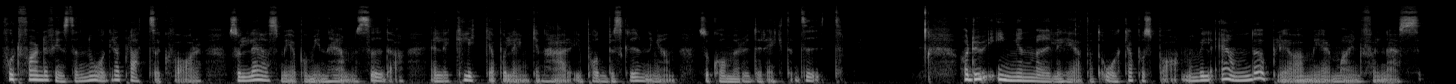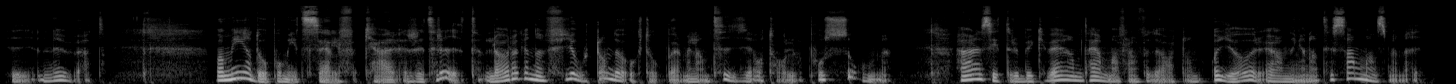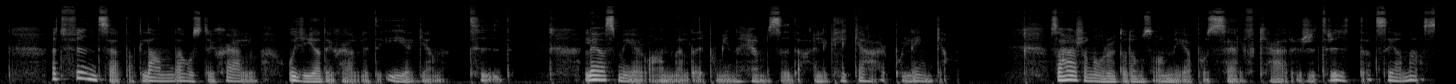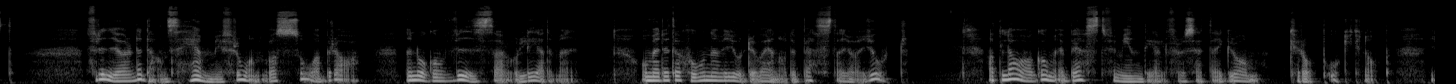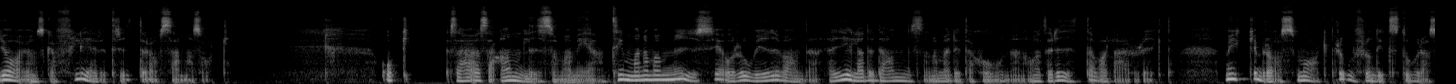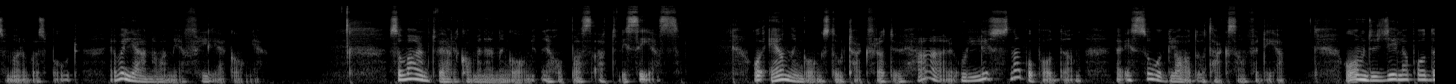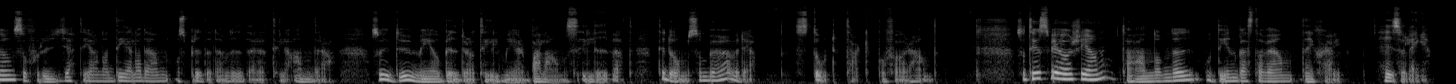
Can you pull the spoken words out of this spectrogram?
Fortfarande finns det några platser kvar, så läs mer på min hemsida eller klicka på länken här i poddbeskrivningen så kommer du direkt dit. Har du ingen möjlighet att åka på spa men vill ändå uppleva mer mindfulness i nuet? Var med då på mitt Self-Care Retreat lördagen den 14 oktober mellan 10 och 12 på Zoom. Här sitter du bekvämt hemma framför datorn och gör övningarna tillsammans med mig. Ett fint sätt att landa hos dig själv och ge dig själv lite egen tid. Läs mer och anmäl dig på min hemsida eller klicka här på länken. Så här sa några av de som var med på self-care-retreatet senast. Frigörande dans hemifrån var så bra när någon visar och leder mig. Och meditationen vi gjorde var en av de bästa jag gjort. Att lagom är bäst för min del för att sätta igång kropp och knopp. Jag önskar fler retriter av samma sort. Och så här sa Annli som var med. Timmarna var mysiga och rogivande. Jag gillade dansen och meditationen och att rita var lärorikt. Mycket bra smakprov från ditt stora smörgåsbord. Jag vill gärna vara med fler gånger. Så varmt välkommen än en gång. Jag hoppas att vi ses. Och än en gång stort tack för att du är här och lyssnar på podden. Jag är så glad och tacksam för det. Och om du gillar podden så får du jättegärna dela den och sprida den vidare till andra. Så är du med och bidrar till mer balans i livet till de som behöver det. Stort tack på förhand. Så tills vi hörs igen, ta hand om dig och din bästa vän, dig själv. Hej så länge!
